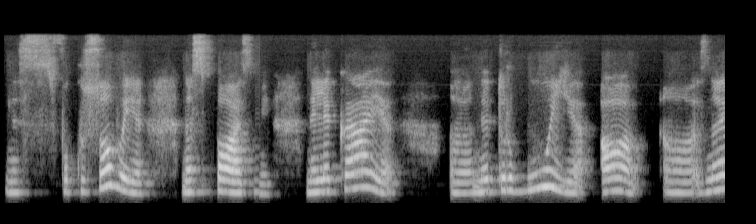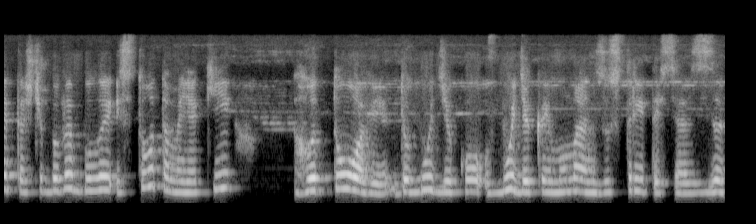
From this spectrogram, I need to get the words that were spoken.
не сфокусовує на спазмі, не лякає, е, не турбує, а знаєте, щоб ви були істотами, які готові до будь-якого в будь-який момент зустрітися з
